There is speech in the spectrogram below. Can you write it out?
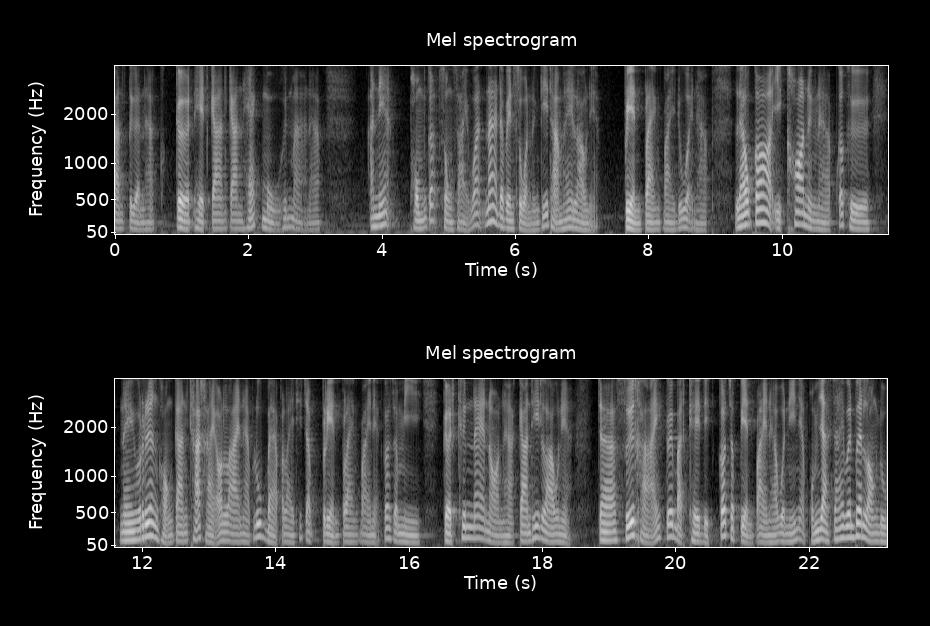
การเตือนนะเกิดเหตุการณ์การแฮกหมู่ขึ้นมานะครับ อันเนี้ยผมก็สงสัยว่าน่าจะเป็นส่วนหนึ่งที่ทำให้เราเนี่ยเปลี่ยนแปลงไปด้วยนะครับ แล้วก็อีกข้อหนึ่งนะครับก็คือในเรื่องของการค้าขายออนไลน์นะครับ รูปแบบอะไรที่จะเปลี่ยนแปลงไปเนี่ยก็จะมีเกิดขึ้นแน่นอนนะฮะการที่เราเนี่ย จะซื้อขายด้วยบัตรเครดิตก็จะเปลี่ยนไปนะครับวันนี้เนี่ยผมอยากจะให้เพื่อนๆลองดู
